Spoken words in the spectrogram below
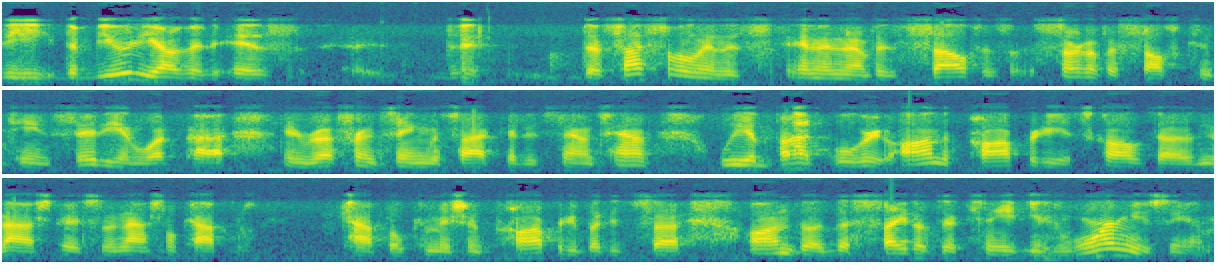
the the beauty of it is that the festival in, its, in and of itself is sort of a self-contained city, and what uh, in referencing the fact that it's downtown, we abut we're on the property. It's called the national. It's the National Capital Capital Commission property, but it's uh, on the, the site of the Canadian War Museum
